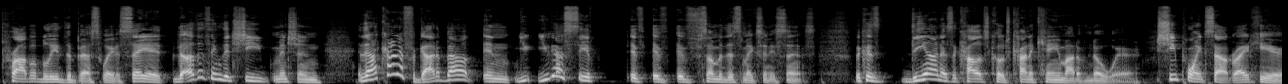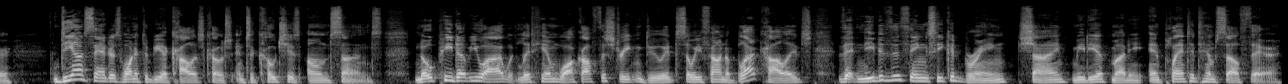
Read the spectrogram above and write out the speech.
probably the best way to say it. The other thing that she mentioned that I kind of forgot about, and you, you guys see if, if, if, if some of this makes any sense, because Deion as a college coach kind of came out of nowhere. She points out right here Deion Sanders wanted to be a college coach and to coach his own sons. No PWI would let him walk off the street and do it, so he found a black college that needed the things he could bring, shine, media, money, and planted himself there.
